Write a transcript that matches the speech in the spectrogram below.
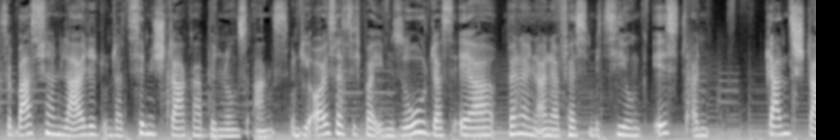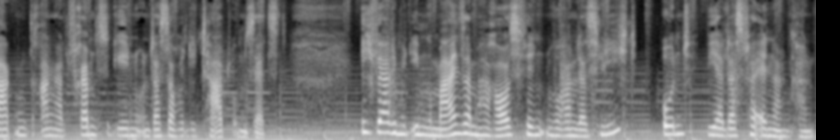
Sebastian leidet unter ziemlich starker Bindungsangst und die äußert sich bei ihm so, dass er, wenn er in einer festen Beziehung ist, einen ganz starken Drang hat, fremd zu gehen und das auch in die Tat umsetzt. Ich werde mit ihm gemeinsam herausfinden, woran das liegt und wie er das verändern kann.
